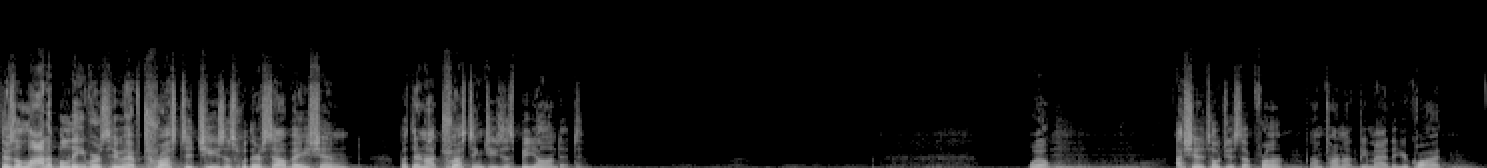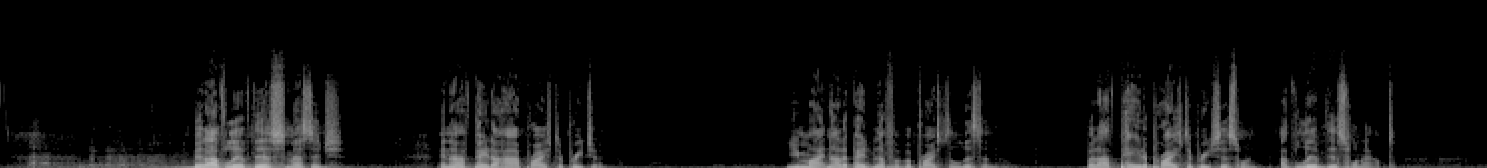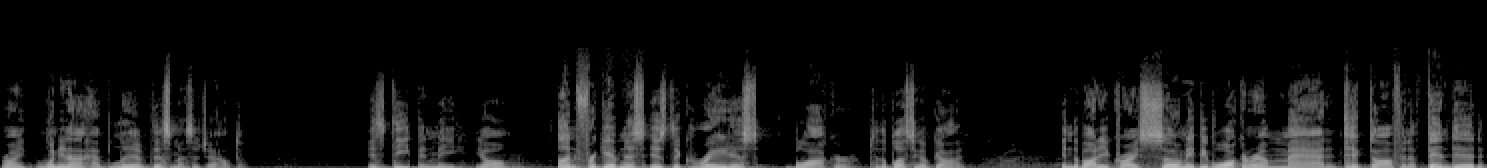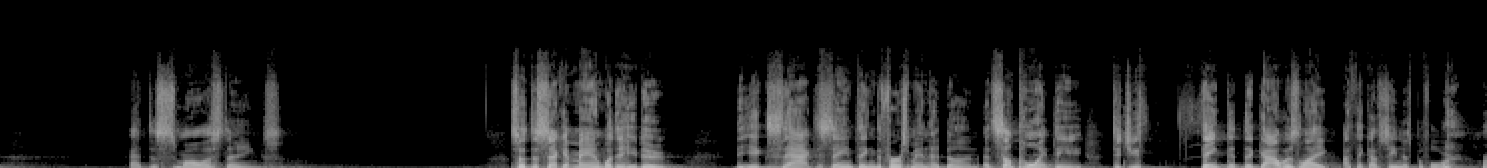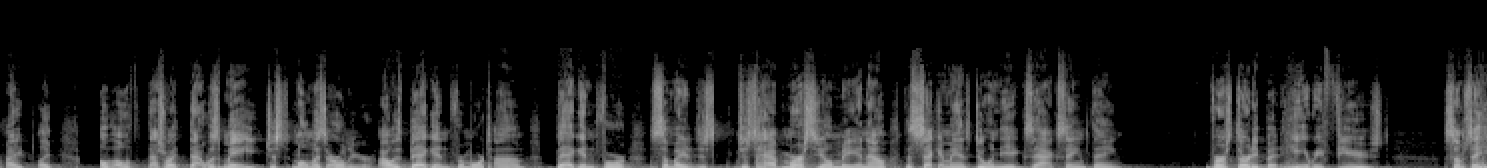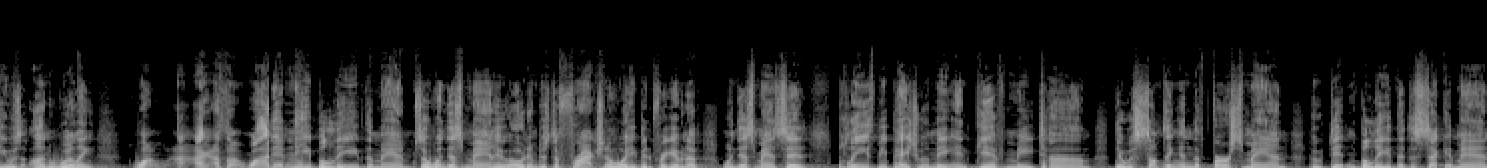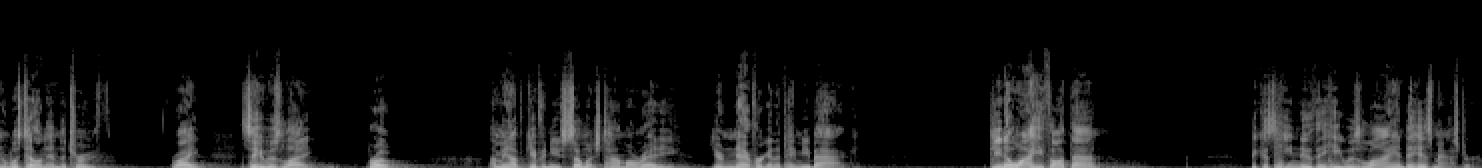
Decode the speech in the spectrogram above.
There's a lot of believers who have trusted Jesus with their salvation, but they're not trusting Jesus beyond it. Well, I should have told you this up front. I'm trying not to be mad that you're quiet. but I've lived this message, and I've paid a high price to preach it. You might not have paid enough of a price to listen, but I've paid a price to preach this one. I've lived this one out, right? Wendy and I have lived this message out. It's deep in me, y'all. Unforgiveness is the greatest blocker to the blessing of God in the body of Christ. So many people walking around mad and ticked off and offended at the smallest things. So the second man, what did he do? The exact same thing the first man had done. At some point, do you, did you think that the guy was like, I think I've seen this before, right? Like, oh, oh, that's right. That was me just moments earlier. I was begging for more time, begging for somebody to just, just have mercy on me. And now the second man's doing the exact same thing. Verse 30, but he refused. Some say he was unwilling. Why, I, I, thought, why didn't he believe the man? So when this man who owed him just a fraction of what he'd been forgiven of, when this man said, please be patient with me and give me time, there was something in the first man who didn't believe that the second man was telling him the truth, right? So he was like, bro, I mean, I've given you so much time already. You're never going to pay me back. Do you know why he thought that? Because he knew that he was lying to his master.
